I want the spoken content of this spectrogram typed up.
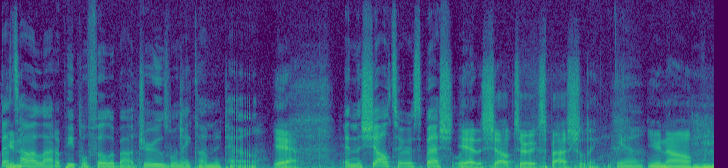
That's you, how a lot of people feel about Drews when they come to town, yeah. And the shelter especially. yeah the shelter especially. Yeah. you know? Mm-hmm.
